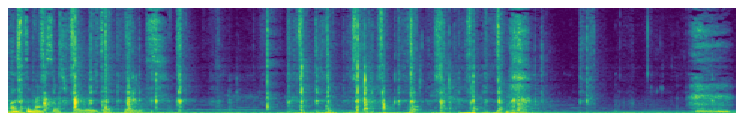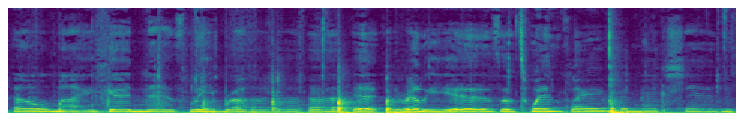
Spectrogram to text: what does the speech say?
What's the message for Libra, please? Oh my goodness, Libra. It really is a twin flame connection.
